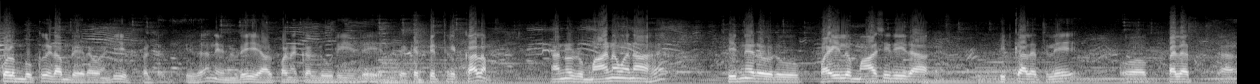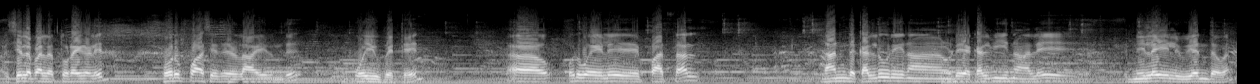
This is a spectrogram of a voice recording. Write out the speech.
கொழும்புக்கு இடம்பெயர வேண்டி ஏற்பட்டது. இதுதான் என்னுடைய யாழ்ப்பாண கல்லூரியிலே என்னுடைய கற்பித்தல் காலம். நான் ஒரு மாணவனாக பின்னர் ஒரு பயிலும் ஆசிரியராக பிற்காலத்திலே பல சில பல துறைகளில் பொறுப்பாசிரியர்களாக இருந்து ஓய்வு பெற்றேன். ஒரு வகையிலே பார்த்தால் நான் இந்த கல்லூரியினுடைய கல்வியினாலே நிலையில் உயர்ந்தவன்.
